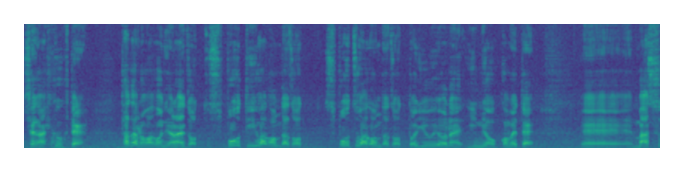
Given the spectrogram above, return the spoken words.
背が低くてただのワゴンじゃないぞスポーティーワゴンだぞスポーツワゴンだぞというような意味を込めて、えー、まあス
